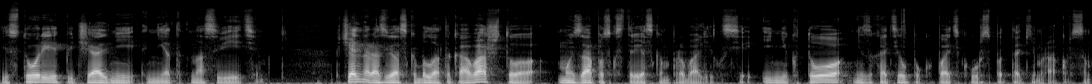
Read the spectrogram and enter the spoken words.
истории печальней нет на свете. Печальная развязка была такова, что мой запуск с треском провалился, и никто не захотел покупать курс под таким ракурсом.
